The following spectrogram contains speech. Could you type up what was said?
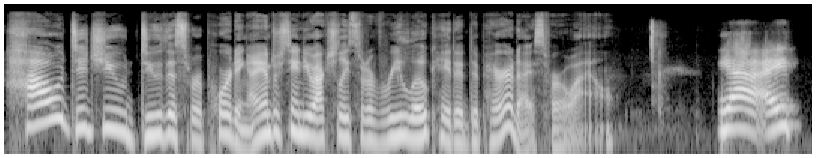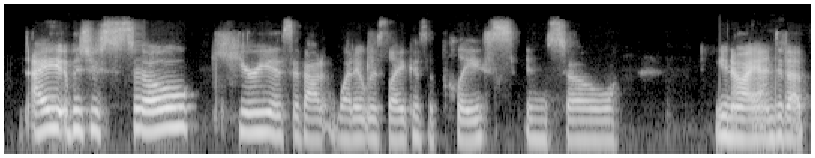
How did you do this reporting? I understand you actually sort of relocated to Paradise for a while. Yeah, I I was just so curious about what it was like as a place, and so you know, I ended up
